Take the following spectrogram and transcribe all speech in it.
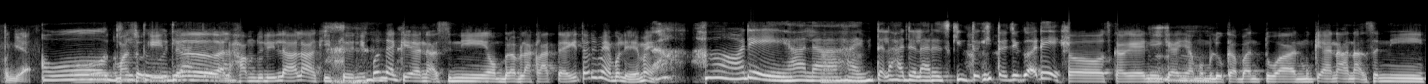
penggiat. Oh, termasuk gitu. kita Dia adalah- Alhamdulillah lah kita ni pun nak kira anak seni orang belah-belah Kelantan kita ni Mac boleh Mac Ha deh. Alah, hai mintalah adalah rezeki untuk kita juga deh. So sekarang ni kan yang memerlukan bantuan Mungkin anak-anak seni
